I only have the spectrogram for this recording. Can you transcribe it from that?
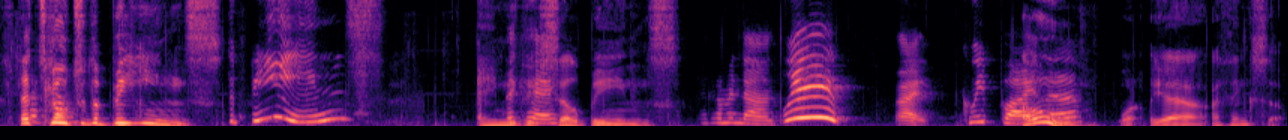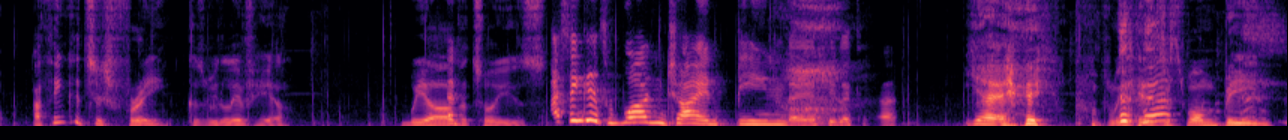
Let's go to the beans. The beans? Amy, they sell beans. I'm coming down. Woo! Right, can we buy Oh, them? what? Yeah, I think so. I think it's just free because we live here. We are Uh, the toys. I think it's one giant bean though, if you look at that. Yeah, probably is just one bean.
